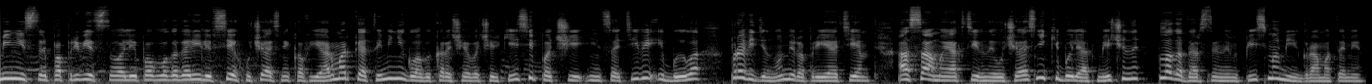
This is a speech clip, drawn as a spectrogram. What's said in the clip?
Министры поприветствовали и поблагодарили всех участников ярмарки от имени главы Карачаева-Черкесии, по чьей инициативе и было проведено мероприятие. А самые активные участники были отмечены благодарственными письмами и грамотами.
